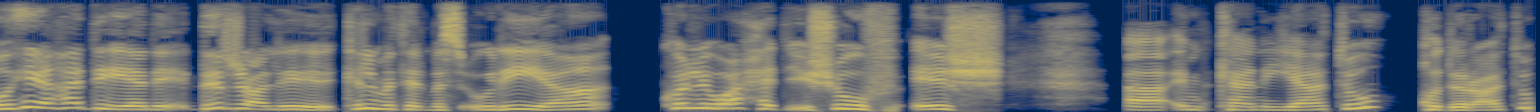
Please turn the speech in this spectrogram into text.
مو هي هذه يعني نرجع لكلمة المسؤولية. كل واحد يشوف إيش آه إمكانياته قدراته.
